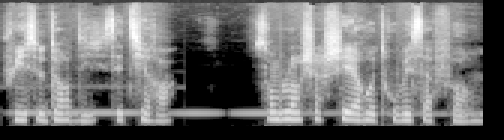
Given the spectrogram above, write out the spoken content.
puis se tordit, s'étira, semblant chercher à retrouver sa forme.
